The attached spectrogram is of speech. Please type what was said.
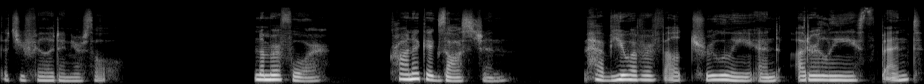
that you feel it in your soul. Number four, chronic exhaustion. Have you ever felt truly and utterly spent?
